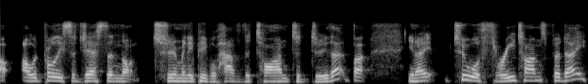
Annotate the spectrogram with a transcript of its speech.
I would probably suggest that not too many people have the time to do that, but you know, two or three times per day,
